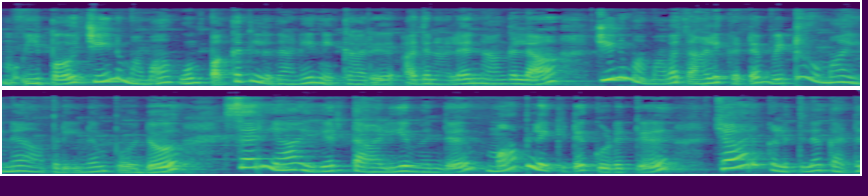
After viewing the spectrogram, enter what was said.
ம- இப்போ சீனு மாமா உன் பக்கத்தில் தானே நிற்காரு அதனால நாங்களாம் சீனு மாமாவை தாலி கட்ட விட்டுருவோமா என்ன அப்படின்னும் போதும் சரியா ஐயர் தாலியை வந்து மாப்பிள்ளைக்கிட்ட கொடுத்து சாரு கழுத்தில் கட்ட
